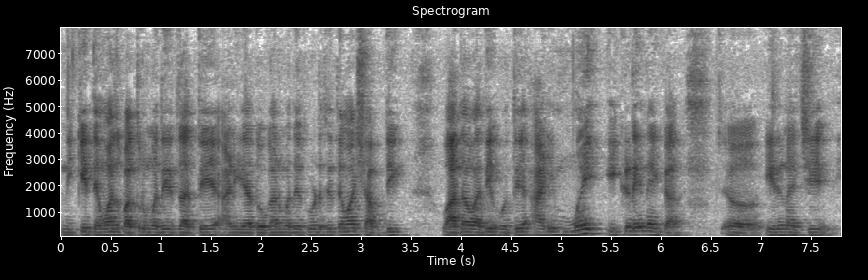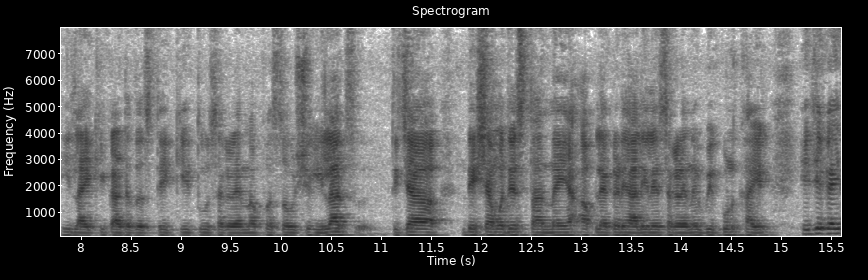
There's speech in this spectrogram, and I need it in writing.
निकी तेव्हाच बाथरूममध्ये जाते आणि या दोघांमध्ये थोडेसे तेव्हा शाब्दिक वादावादी होते. आणि मग इकडे नाही का इरणाची इरिनाची ही लायकी काढत असते की तू सगळ्यांना फसवशील हिलाच तिच्या देशामध्ये स्थान नाही आपल्याकडे आलेले सगळ्यांना विकून खाईल. हे जे काही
